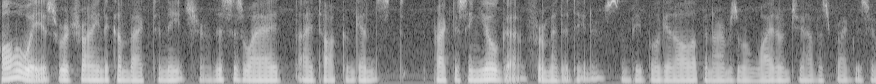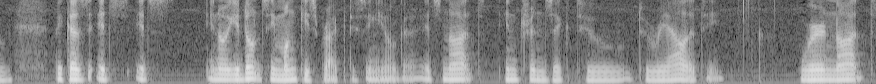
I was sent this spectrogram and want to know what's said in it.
all ways, we're trying to come back to nature. This is why I, I talk against practicing yoga for meditators, and people get all up in arms about why don't you have us practice yoga? Because it's it's you know you don't see monkeys practicing yoga. It's not intrinsic to to reality. We're not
